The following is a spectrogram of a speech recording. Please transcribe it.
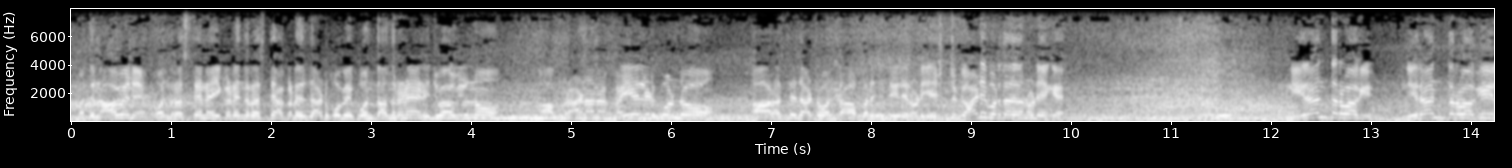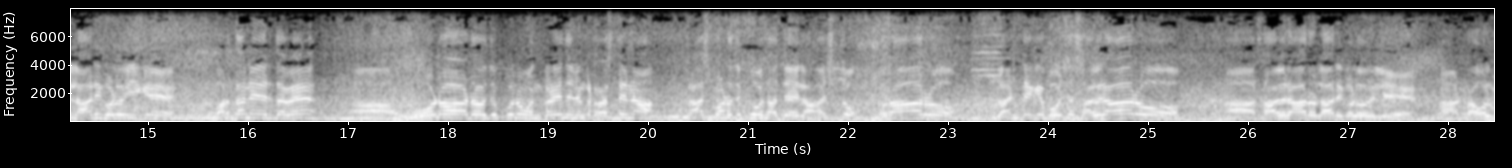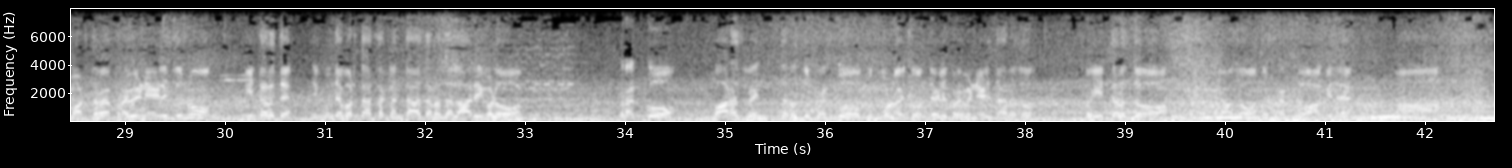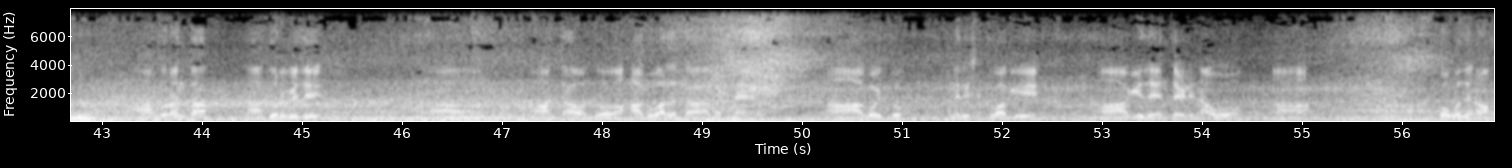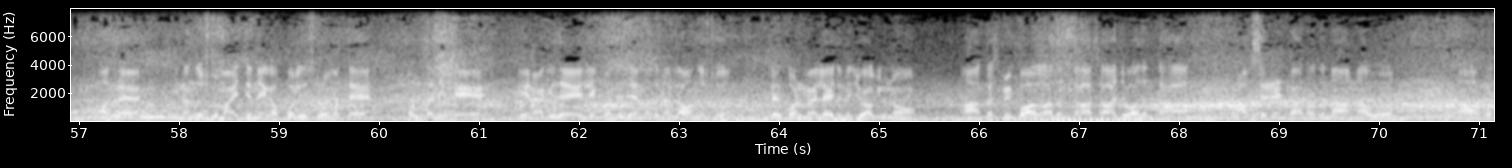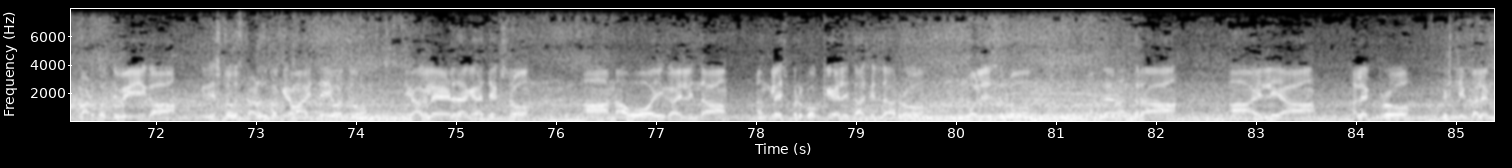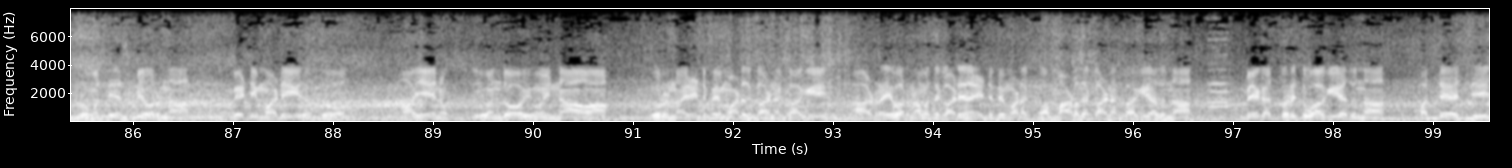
ಮತ್ತು ನಾವೇನೆ ಒಂದು ರಸ್ತೆನ ಈ ಕಡೆಯಿಂದ ರಸ್ತೆ ಆ ಕಡೆ ದಾಟ್ಕೋಬೇಕು ಅಂತ ಅಂದ್ರೆ ನಿಜವಾಗ್ಲೂ ಆ ಪ್ರಾಣನ ಕೈಯಲ್ಲಿ ಹಿಡ್ಕೊಂಡು ಆ ರಸ್ತೆ ದಾಟುವಂತಹ ಪರಿಸ್ಥಿತಿ ಇದೆ. ನೋಡಿ ಎಷ್ಟು ಗಾಡಿ ಬರ್ತಾ ಇದೆ ನೋಡಿ ಹೆಂಗೆ. ನಿರಂತರವಾಗಿ ನಿರಂತರವಾಗಿ ಲಾರಿಗಳು ಹೀಗೆ ಬರ್ತಾನೆ ಇರ್ತವೆ. ಓಡಾಡೋದಕ್ಕೂ ಒಂದು ಕಡೆಯಿಂದ ಇನ್ನೊಂದು ಕಡೆ ರಸ್ತೆನ ಕ್ರಾಸ್ ಮಾಡೋದಕ್ಕೂ ಸಾಧ್ಯ ಇಲ್ಲ. ಅಷ್ಟು ನೂರಾರು ಗಂಟೆಗೆ ಬಹುಶಃ ಸಾವಿರಾರು ಸಾವಿರಾರು ಲಾರಿಗಳು ಇಲ್ಲಿ ಟ್ರಾವೆಲ್ ಮಾಡ್ತವೆ. ಪ್ರವೀಣ್ ಹೇಳಿದ್ದೂ ಈ ಥರದ್ದೇ ಈಗ ಮುಂದೆ ಬರ್ತಾ ಇರ್ತಕ್ಕಂಥ ಥರದ ಲಾರಿಗಳು ಟ್ರಕ್ಕು ಭಾರತ್ ಬೆಂಚ್ ಥರದ್ದು ಟ್ರಕ್ಕು ಕುತ್ಕೊಂಡು ಹೋಯ್ತು ಅಂತೇಳಿ ಪ್ರವೀಣ್ ಹೇಳ್ತಾ ಇರೋದು. ಸೊ ಈ ಥರದ್ದು ಯಾವುದೋ ಒಂದು ಟ್ರಕ್ಕು ಆಗಿದೆ. ದುರಂತ ದುರ್ವಿಧಿ ಅಂತಹ ಒಂದು ಆಗಬಾರ್ದಂಥ ಘಟನೆ ಆಗೋಯಿತು. ಅನಿರೀಕ್ಷಿತವಾಗಿ ಆಗಿದೆ ಅಂತ ಹೇಳಿ ನಾವು ಅನ್ಕೋಬೋದೇನೋ ಆದರೆ ಇನ್ನೊಂದಷ್ಟು ಮಾಹಿತಿಯನ್ನು ಈಗ ಪೊಲೀಸರು ಮತ್ತು ಅವ್ರ ತನಿಖೆ ಏನಾಗಿದೆ, ಎಲ್ಲಿಗೆ ಬಂದಿದೆ ಅನ್ನೋದನ್ನೆಲ್ಲ ಒಂದಷ್ಟು ತಿಳ್ಕೊಂಡ ಮೇಲೆ ಇದು ನಿಜವಾಗ್ಲೂ ಆಕಸ್ಮಿಕವಾದಂತಹ, ಸಹಜವಾದಂತಹ ಆಕ್ಸಿಡೆಂಟ್ ಅನ್ನೋದನ್ನು ನಾವು ಗೊತ್ತು ಮಾಡ್ಕೋತೀವಿ ಈಗ ಇದಿಷ್ಟು ಸ್ಥಳದ ಬಗ್ಗೆ ಮಾಹಿತಿ ಇವತ್ತು ಈಗಾಗಲೇ ಹೇಳಿದಾಗೆ ಅಧ್ಯಕ್ಷರು ನಾವು ಈಗ ಇಲ್ಲಿಂದ ಅಂಕಲೇಶ್ವರಕ್ಕೆ ಹೋಗಿ ಅಲ್ಲಿ ತಹಸೀಲ್ದಾರರು ಪೊಲೀಸರು, ಮತ್ತು ನಂತರ ಇಲ್ಲಿಯ ಕಲೆಕ್ಟ್ರು ಡಿಸ್ಟಿಕ್ ಕಲೆಕ್ಟ್ರು ಮತ್ತು ಎಸ್ ಪಿ ಅವ್ರನ್ನ ಭೇಟಿ ಮಾಡಿ ಇದೊಂದು ಏನು, ಈ ಒಂದು, ಇವ ಇನ್ನೂ ಇವ್ರನ್ನ ಐಡೆಂಟಿಫೈ ಮಾಡಿದ ಕಾರಣಕ್ಕಾಗಿ, ಆ, ಡ್ರೈವರ್ನ ಮತ್ತು ಗಾಡಿನ ಐಡೆಂಟಿಫೈ ಮಾಡೋಕ್ಕೆ ಮಾಡೋದ ಕಾರಣಕ್ಕಾಗಿ ಅದನ್ನು ಬೇಗ ತ್ವರಿತವಾಗಿ ಅದನ್ನು ಪತ್ತೆ ಹಚ್ಚಿ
